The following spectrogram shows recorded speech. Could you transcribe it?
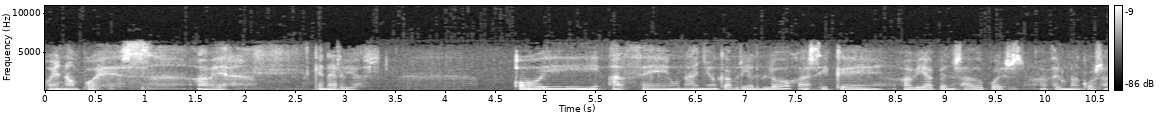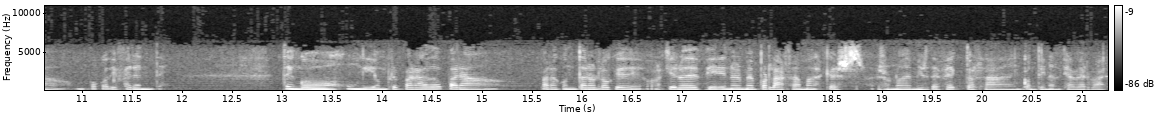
Bueno, pues a ver, qué nervios. Hoy hace un año que abrí el blog, así que había pensado pues hacer una cosa un poco diferente. Tengo un guion preparado para, para contaros lo que os quiero decir y no irme por las ramas, que es, es uno de mis defectos, la incontinencia verbal.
